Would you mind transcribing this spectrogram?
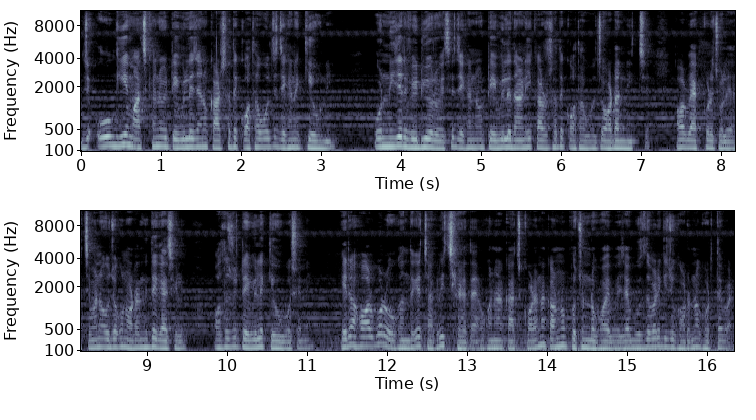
যে ও গিয়ে মাঝখানে ওই টেবিলে যেন কার সাথে কথা বলছে যেখানে কেউ নেই। ওর নিজের ভিডিও রয়েছে যেখানে ও টেবিলে দাঁড়িয়ে কারোর সাথে কথা বলছে অর্ডার নিচ্ছে, আবার ব্যাক করে চলে যাচ্ছে। মানে ও যখন অর্ডার নিতে গেছিল, অথচ টেবিলে কেউ বসেনি এটা হওয়ার পর ওখান থেকে চাকরি ছেড়ে দেয়। ওখানে আর কাজ করে না, কারণ ও প্রচণ্ড ভয় পেয়ে যায়, বুঝতে পারে কিছু ঘটনা ঘটতে পারে।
